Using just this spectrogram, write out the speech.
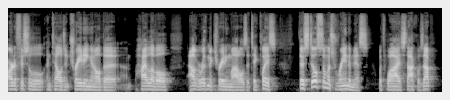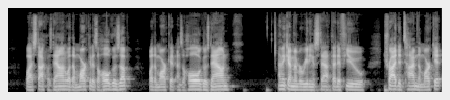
artificial intelligent trading and all the um, high level algorithmic trading models that take place, there's still so much randomness with why stock was up, why stock goes down, why the market as a whole goes up, why the market as a whole goes down. I think I remember reading a stat that if you tried to time the market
